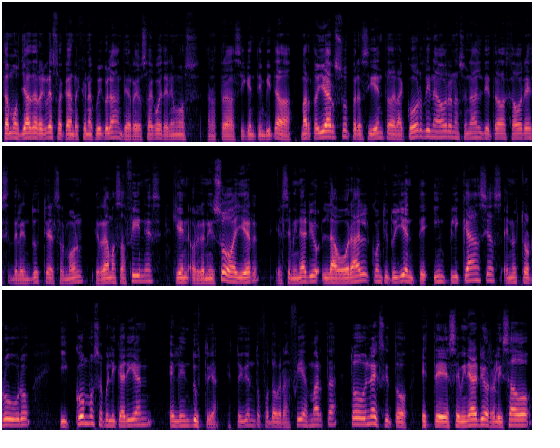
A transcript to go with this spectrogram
Estamos ya de regreso acá en Región Acuícola de Radio Sago y tenemos a nuestra siguiente invitada, Marta Yarzo, presidenta de la Coordinadora Nacional de Trabajadores de la Industria del Salmón y Ramas Afines, quien organizó ayer el seminario laboral constituyente, implicancias en nuestro rubro y cómo se aplicarían en la industria. Estoy viendo fotografías, Marta. Todo un éxito este seminario realizado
